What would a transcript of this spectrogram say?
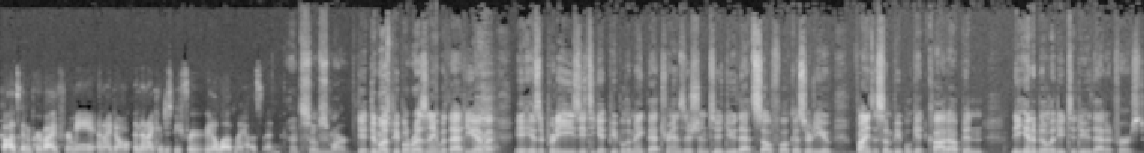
God's going to provide for me, and I don't, and then I can just be free to love my husband. That's so hmm. smart. Do, do most people resonate with that? Do you have a Is it pretty easy to get people to make that transition to do that self focus, or do you find that some people get caught up in the inability to do that at first?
